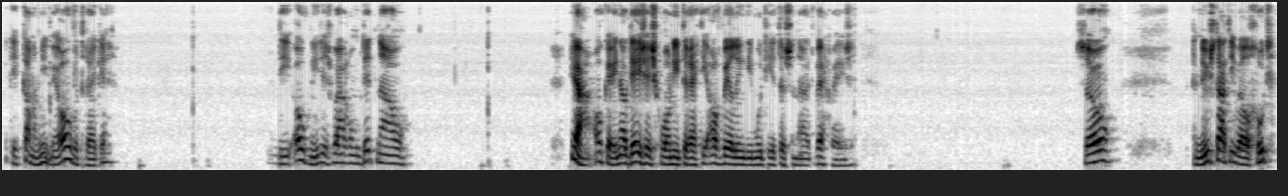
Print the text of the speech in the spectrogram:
Ik kan hem niet meer overtrekken. Die ook niet, dus waarom dit nou... Ja, oké, nou deze is gewoon niet terecht. Die afbeelding die moet hier tussenuit wegwezen. Zo. En nu staat hij wel goed.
